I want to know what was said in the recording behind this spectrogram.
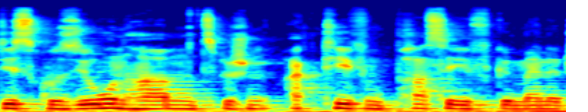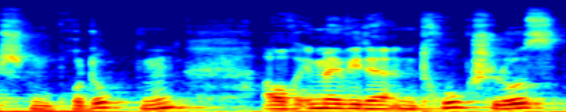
Diskussion haben zwischen aktiv und passiv gemanagten Produkten, auch immer wieder ein Trugschluss.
